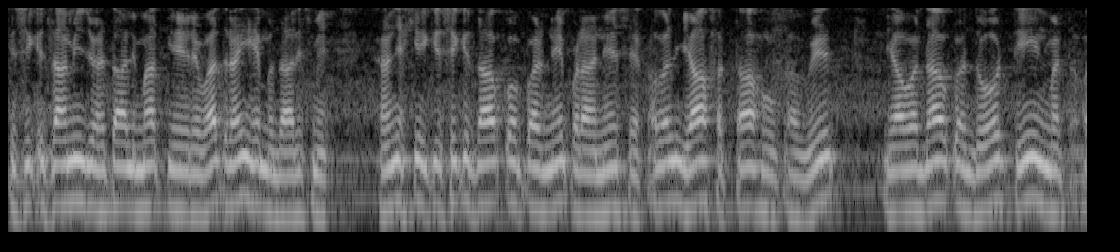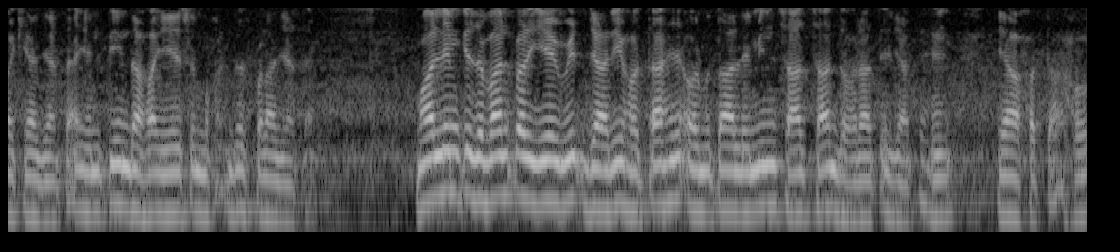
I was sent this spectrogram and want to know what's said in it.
کسی اسلامی جو ہے تعلیمات کی روایت رہی ہے مدارس میں۔ ہاں جی کہ کسی کتاب کو پڑھنے، پڑھانے سے قبل یا فتح ہو کا ورد یا وردہ کا دور تین مرتبہ کیا جاتا ہے یعنی تین دفعہ یہ سب مقدس پڑھا جاتا ہے۔ معلم کی زبان پر یہ وٹ جاری ہوتا ہے اور مطالمین ساتھ ساتھ دہراتے جاتے ہیں۔ یا فتح ہو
